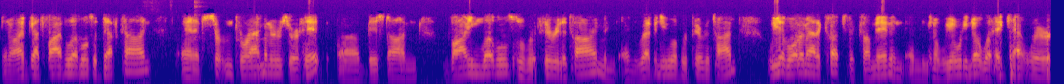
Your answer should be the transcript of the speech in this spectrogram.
You know, I've got five levels of DEFCON, and if certain parameters are hit uh, based on volume levels over a period of time and, and revenue over a period of time, we have automatic cuts that come in, and, and you know, we already know what headcount we're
